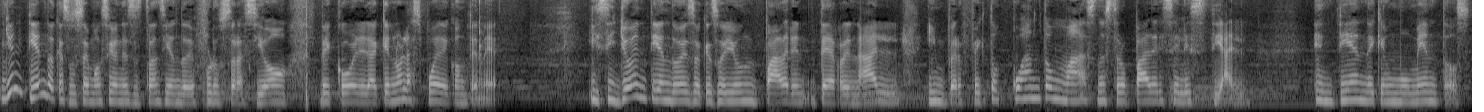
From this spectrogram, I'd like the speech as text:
Yo entiendo que sus emociones están siendo de frustración, de cólera, que no las puede contener. Y si yo entiendo eso, que soy un Padre terrenal, imperfecto, ¿cuánto más nuestro Padre celestial entiende que en momentos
